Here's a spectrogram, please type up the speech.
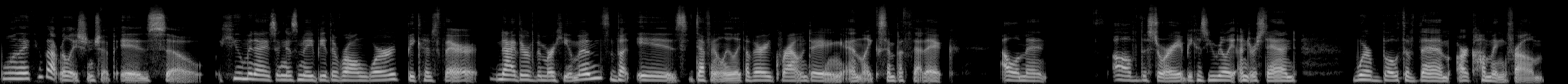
Well, and I think that relationship is so humanizing is maybe the wrong word because they're neither of them are humans, but is definitely like a very grounding and like sympathetic element of the story because you really understand where both of them are coming from.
